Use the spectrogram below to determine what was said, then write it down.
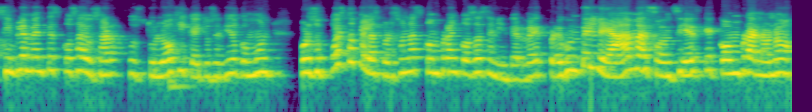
simplemente es cosa de usar pues, tu lógica y tu sentido común. Por supuesto que las personas compran cosas en Internet. Pregúntenle a Amazon si es que compran o no.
